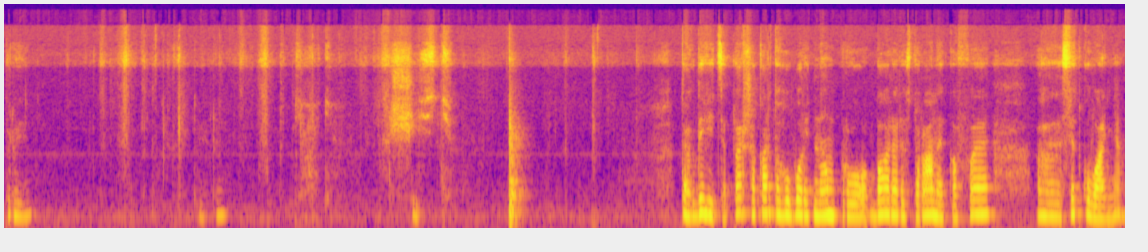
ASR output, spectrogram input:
Три, чотири, п'ять, шість. Так, дивіться, перша карта говорить нам про бари, ресторани, кафе, е, святкування.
